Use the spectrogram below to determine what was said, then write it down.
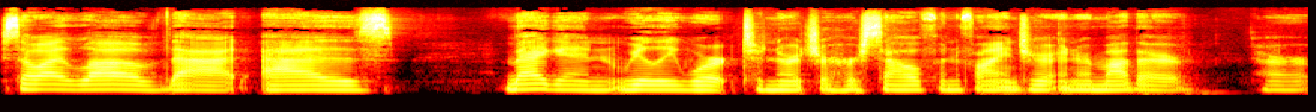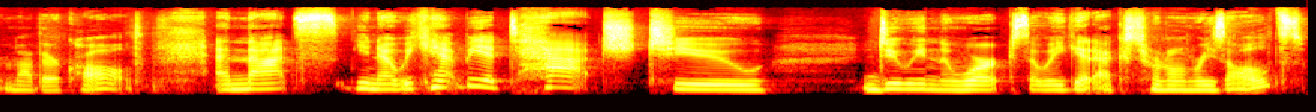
So I love that as Megan really worked to nurture herself and find her inner mother, her mother called. And that's, you know, we can't be attached to doing the work so we get external results.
